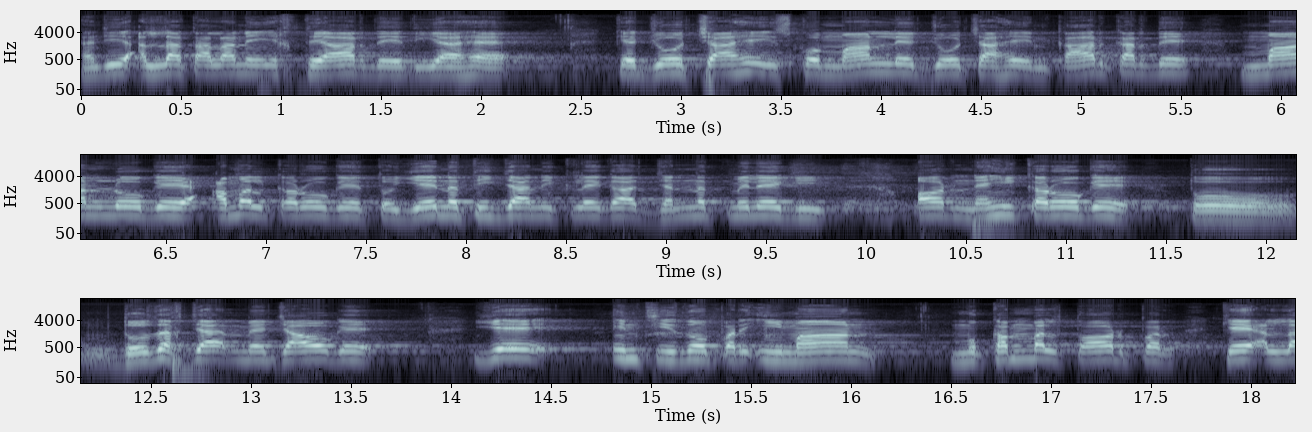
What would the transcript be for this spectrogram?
ہاں جی اللہ تعالیٰ نے اختیار دے دیا ہے۔ کہ جو چاہے اس کو مان لے، جو چاہے انکار کر دے۔ مان لو گے عمل کرو گے تو یہ نتیجہ نکلے گا، جنت ملے گی۔ اور نہیں کرو گے تو دوزخ جا میں جاؤ گے یہ ان چیزوں پر ایمان مکمل طور پر کہ اللہ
